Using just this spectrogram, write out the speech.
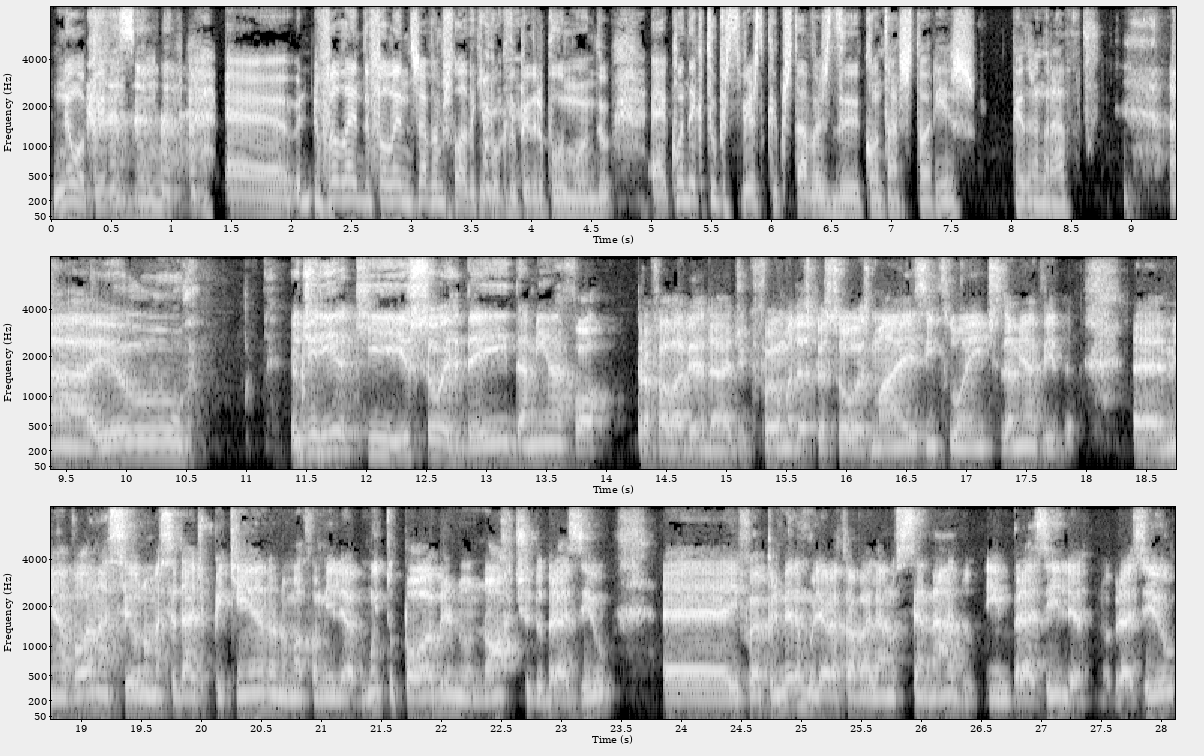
não apenas um. Ah, falando, falando, já vamos falar daqui a pouco do Pedro pelo Mundo. Ah, quando é que tu percebeste que gostavas de contar histórias? Pedro Andrade. Ah, eu eu diria que isso eu herdei da minha avó, para falar a verdade, que foi uma das pessoas mais influentes da minha vida. É, minha avó nasceu numa cidade pequena, numa família muito pobre no norte do Brasil, é, e foi a primeira mulher a trabalhar no Senado em Brasília, no Brasil.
